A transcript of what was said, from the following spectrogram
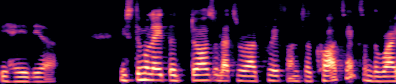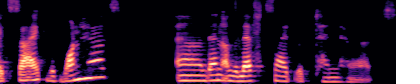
behavior. We stimulate the dorsolateral prefrontal cortex on the right side with one hertz, and then on the left side with 10 hertz.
